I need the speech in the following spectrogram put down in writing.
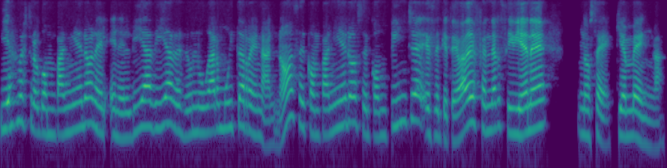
y es nuestro compañero en el, en el día a día desde un lugar muy terrenal, ¿no? Es el compañero, es el compinche, es el que te va a defender si viene, no sé, quien venga.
